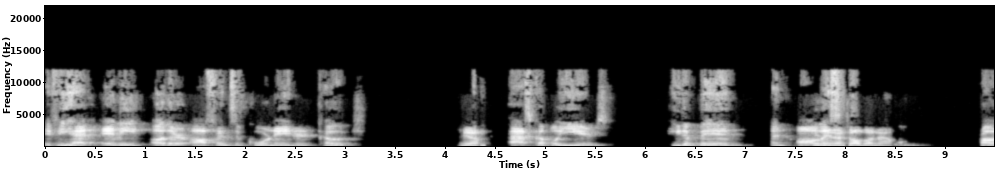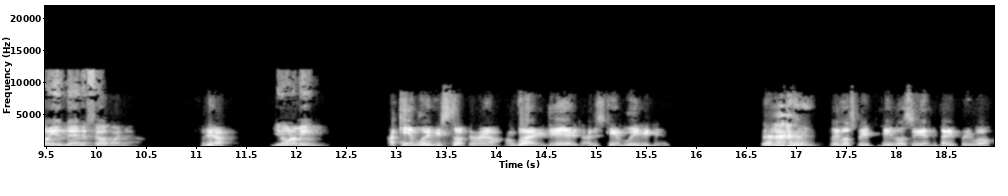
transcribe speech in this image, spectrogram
if he had any other offensive coordinator coach, yeah, past couple of years, he'd have been an all in the NFL by now. Probably in the NFL by now. Yeah, you know what I mean. I can't believe he stuck around. I'm glad he did. I just can't believe he did. they must be he must be getting paid pretty well.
